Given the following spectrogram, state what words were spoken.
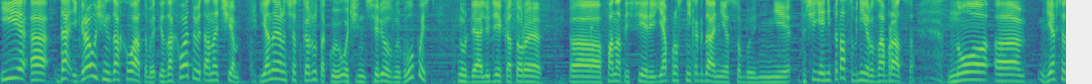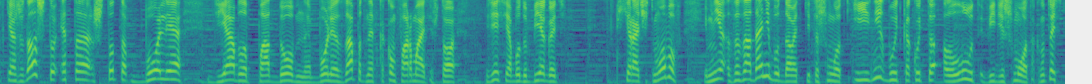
и, а, да, игра очень захватывает, и захватывает она чем? Я, наверное, сейчас скажу такую очень серьезную глупость, ну, для людей, которые э, фанаты серии, я просто никогда не особо не... Точнее, я не пытался в ней разобраться, но э, я все-таки ожидал, что это что-то более Диабло-подобное, более западное в каком формате, что здесь я буду бегать херачить мобов, и мне за задание будут давать какие-то шмотки, и из них будет какой-то лут в виде шмоток. Ну, то есть,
